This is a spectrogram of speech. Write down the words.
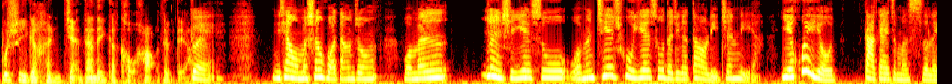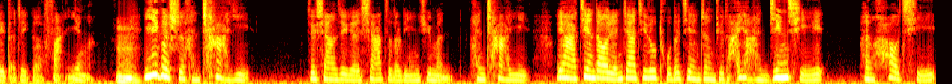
不是一个很简单的一个口号，对不对啊？对，你像我们生活当中，我们认识耶稣，我们接触耶稣的这个道理真理啊，也会有大概这么四类的这个反应啊。嗯一个是很诧异，就像这个瞎子的邻居们很诧异，哎呀，见到人家基督徒的见证，觉得哎呀很惊奇，很好奇。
